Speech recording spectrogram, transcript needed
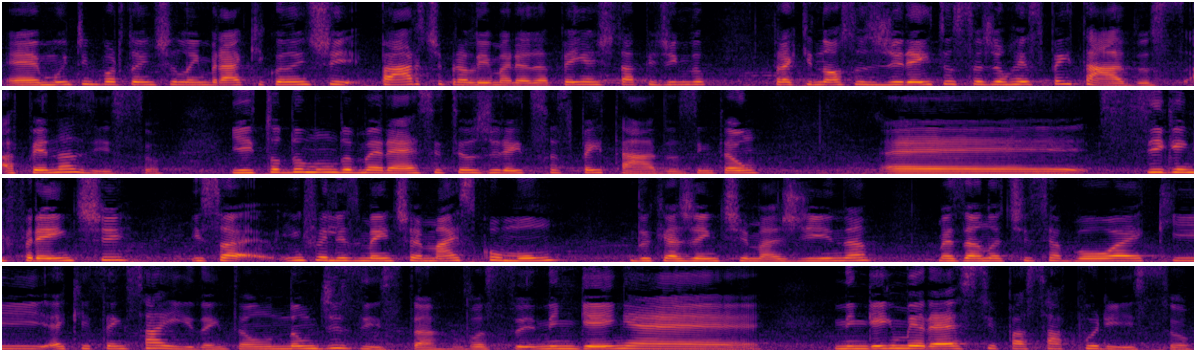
É muito importante lembrar que quando a gente parte para a Lei Maria da Penha, a gente está pedindo para que nossos direitos sejam respeitados, apenas isso. E todo mundo merece ter os direitos respeitados. Então, é, siga em frente. Isso, infelizmente, é mais comum do que a gente imagina. Mas a notícia boa é que é que tem saída, então não desista. Você, ninguém é, ninguém merece passar por isso.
